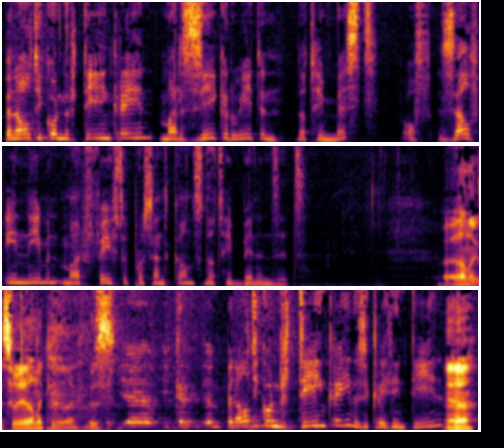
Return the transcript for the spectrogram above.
penalty corner tegenkrijgen, maar zeker weten dat hij mist. Of zelf innemen, maar 50% kans dat hij binnen zit. Uh, sorry, Anneke. Dus. Uh, je krijgt een penalty corner tegenkrijgen, dus je krijgt een tegen. Ja.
